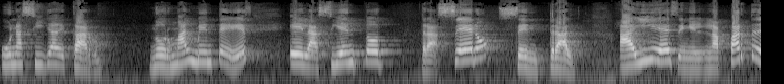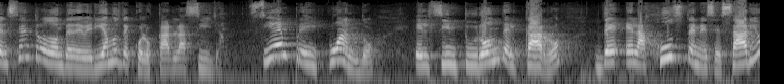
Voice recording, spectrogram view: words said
una silla de carro normalmente es el asiento trasero central. Ahí es en la parte del centro donde deberíamos de colocar la silla. Siempre y cuando el cinturón del carro dé el ajuste necesario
